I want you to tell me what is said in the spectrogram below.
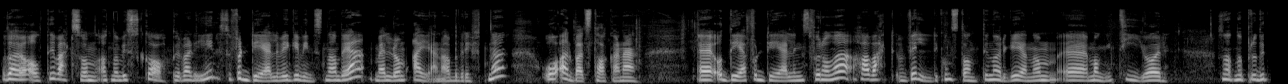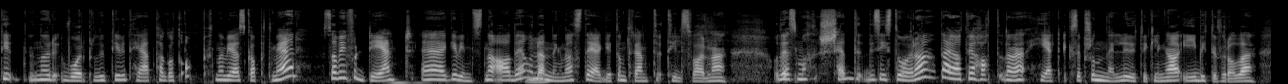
Og det har jo alltid vært sånn at når vi skaper verdier, så fordeler vi gevinsten av det mellom eierne av bedriftene og arbeidstakerne. Eh, og det fordelingsforholdet har vært veldig konstant i Norge gjennom eh, mange tiår. Sånn at når, når, vår produktivitet har gått opp, når vi har skapt mer, så har vi fordelt eh, gevinstene av det, og mm. lønningene har steget omtrent tilsvarende. Og Det som har skjedd de siste åra, er jo at vi har hatt denne helt eksepsjonelle utviklinga i bytteforholdet.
